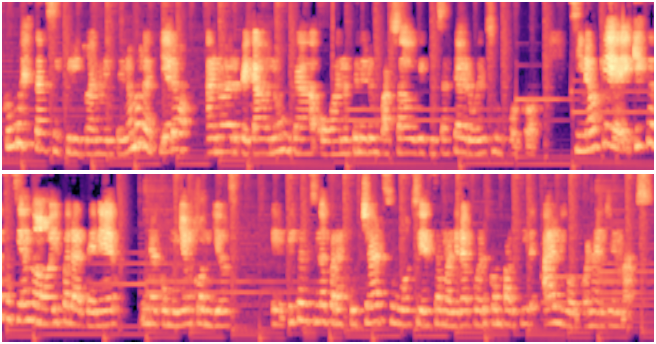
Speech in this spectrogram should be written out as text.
cómo estás espiritualmente. No me refiero a no haber pecado nunca o a no tener un pasado que quizás te avergüence un poco, sino que qué estás haciendo hoy para tener una comunión con Dios eh, qué estás haciendo para escuchar su voz y de esa manera poder compartir algo con alguien más.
